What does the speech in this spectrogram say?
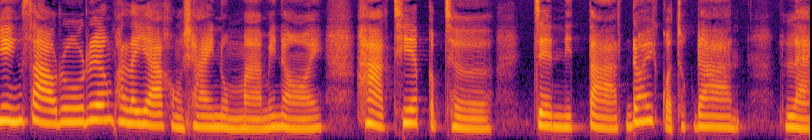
หญิงสาวรู้เรื่องภรรยาของชายหนุ่มมาไม่น้อย หากเทียบกับเธอ เจนนิตาด้อยกว่าทุกด้าน และ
